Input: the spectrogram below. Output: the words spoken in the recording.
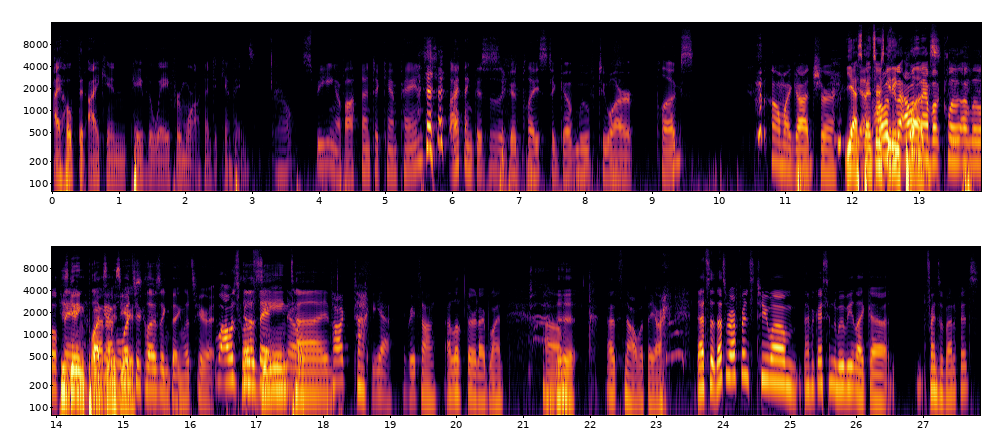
I hope that I can pave the way for more authentic campaigns. Well, speaking of authentic campaigns, I think this is a good place to go move to our plugs. Oh my God. Sure. Yeah, I Spencer's getting gonna, I was gonna have a, plugs. clo- a little. He's thing, getting plugs but, in his what's your closing thing? Let's hear it. Well, I was gonna say, you Closing know, time. talk, talk. Yeah, a great song. I love Third Eye Blind. Um, that's not what they are. That's a, that's a reference to. Um, have you guys seen the movie like uh, Friends with Benefits?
